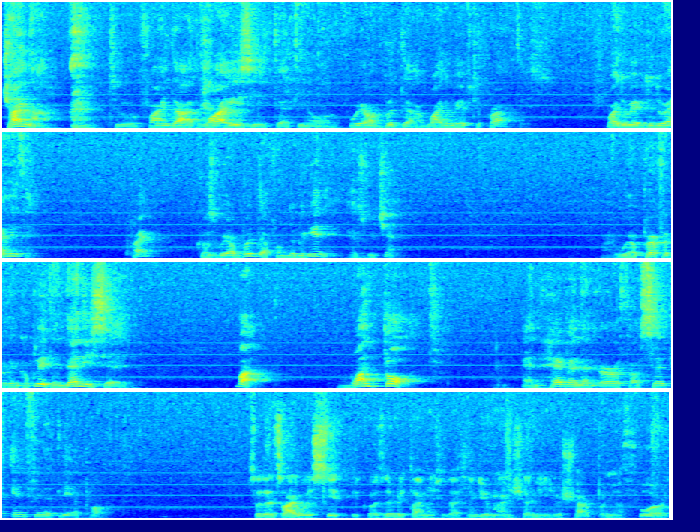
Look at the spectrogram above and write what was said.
China to find out why is it that, you know, if we are Buddha, why do we have to practice? Why do we have to do anything? Right? because we are Buddha from the beginning, as we chant. Right, we are perfect and complete. And then he said, but one thought, and heaven and earth are set infinitely apart. So that's why we sit, because every time you sit, I think you mentioned you sharpen your sword,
